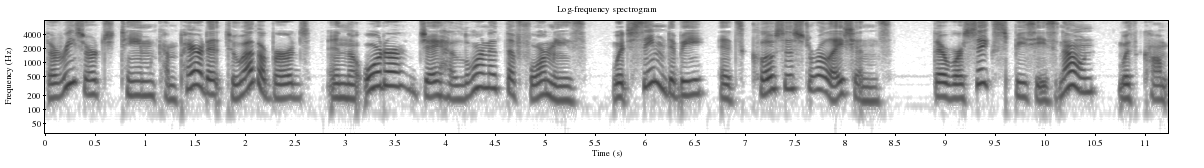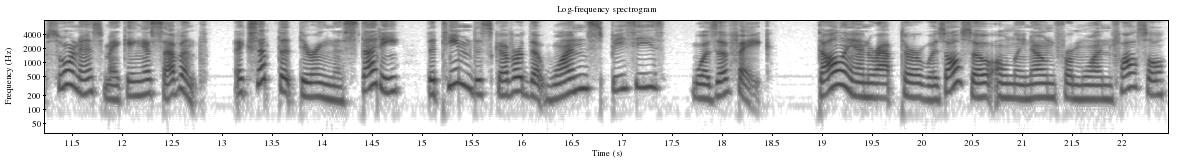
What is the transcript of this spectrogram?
the research team compared it to other birds in the order Jeholornithiformes, which seemed to be its closest relations. There were six species known, with Kompsornis making a seventh, except that during the study, the team discovered that one species was a fake. Dalianraptor was also only known from one fossil,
